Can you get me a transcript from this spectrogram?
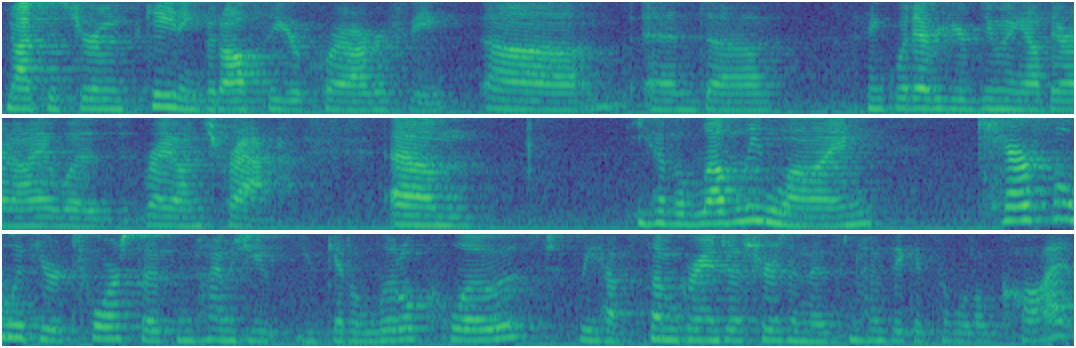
not just your own skating, but also your choreography. Um, and uh, I think whatever you're doing out there in Iowa is right on track. Um, you have a lovely line. Careful with your torso. Sometimes you, you get a little closed. We have some grand gestures, and then sometimes it gets a little caught.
